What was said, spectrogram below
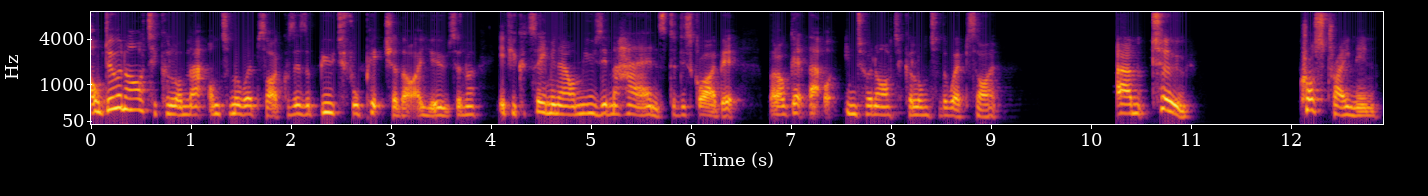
I'll do an article on that onto my website because there's a beautiful picture that I use. And uh, if you could see me now, I'm using my hands to describe it, but I'll get that into an article onto the website. Um, two, cross training.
